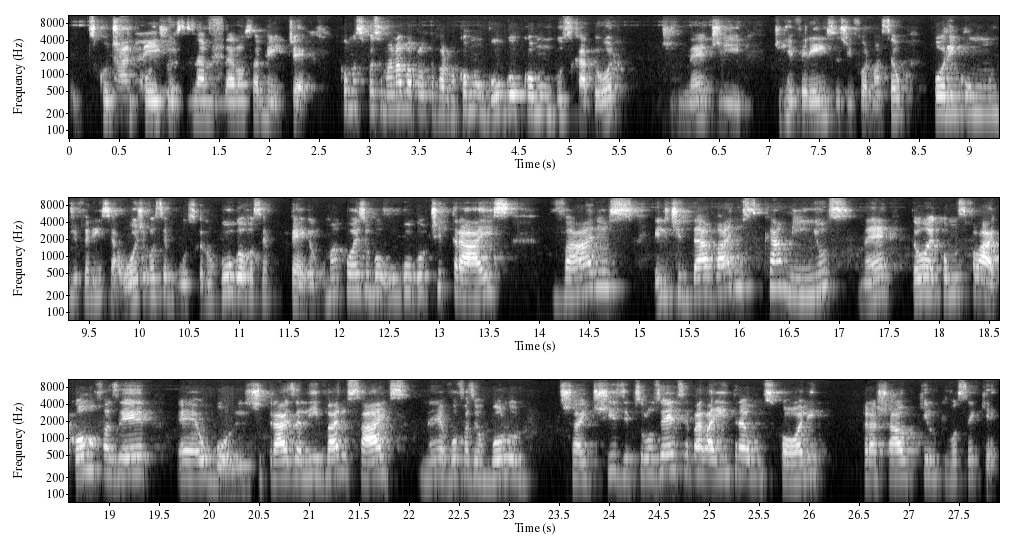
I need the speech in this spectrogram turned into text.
descodificou isso na, na, nossa mente. É como se fosse uma nova plataforma, como um Google, como um buscador de, né, de, de referências, de informação, porém com um diferencial. Hoje você busca no Google, você pega alguma coisa, o Google te traz vários, ele te dá vários caminhos, né? Então é como se falar, ah, como fazer é, o bolo. Ele te traz ali vários sites, né? Eu vou fazer um bolo site XYZ, você vai lá, entra, um, escolhe para achar aquilo que você quer.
